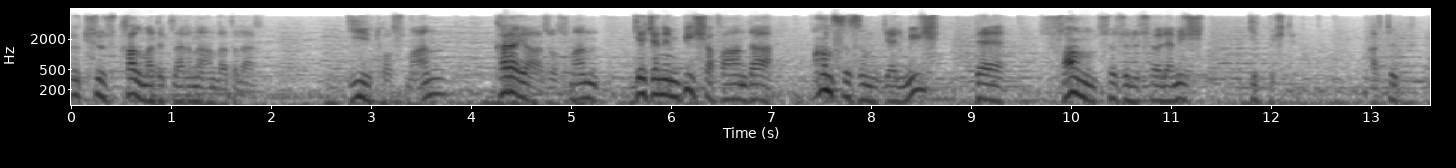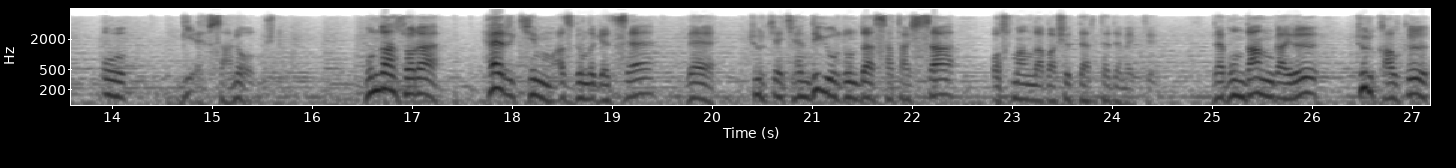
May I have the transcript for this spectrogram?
öksüz kalmadıklarını anladılar. Yiğit Osman, Karayağız Osman gecenin bir şafağında ansızın gelmiş ve son sözünü söylemiş gitmişti. Artık o bir efsane olmuştu. Bundan sonra her kim azgınlık etse ve Türkiye kendi yurdunda sataşsa Osman'la başı dertte demekti. Ve bundan gayrı Türk halkı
